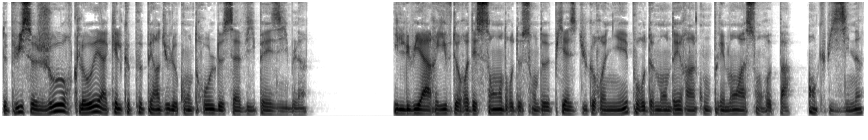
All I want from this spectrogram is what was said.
Depuis ce jour, Chloé a quelque peu perdu le contrôle de sa vie paisible. Il lui arrive de redescendre de son deux pièces du grenier pour demander un complément à son repas en cuisine,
